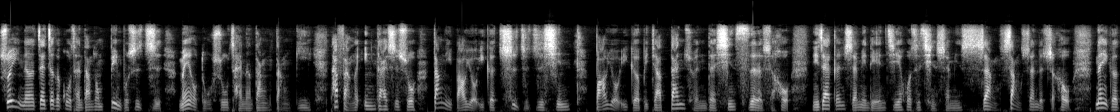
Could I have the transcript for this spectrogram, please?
所以呢，在这个过程当中，并不是指没有读书才能当当乩，它反而应该是说，当你保有一个赤子之心，保有一个比较单纯的心思的时候，你在跟神明连接或是请神明上上身的时候，那个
